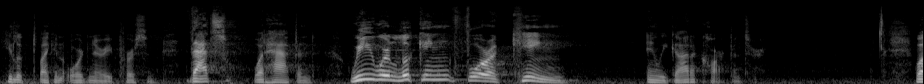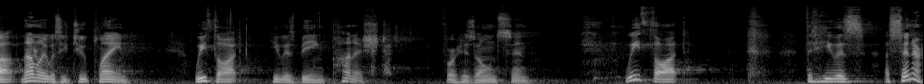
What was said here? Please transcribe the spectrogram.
He looked like an ordinary person. That's what happened we were looking for a king, and we got a carpenter. Well, not only was he too plain, we thought he was being punished for his own sin. We thought that he was a sinner,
